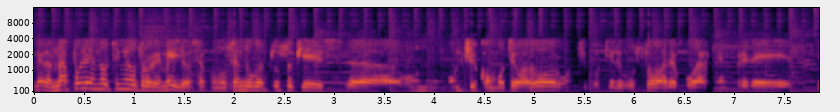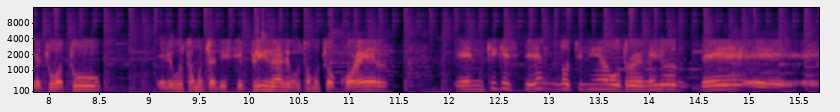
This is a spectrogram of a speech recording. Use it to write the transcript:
Mira, Nápoles no tenía otro remedio, o sea, conociendo a Gattuso que es uh, un, un chico motivador, un chico que le gustó de jugar siempre de, de tú a tú, eh, le gusta mucha disciplina, le gusta mucho correr. En Quique Setién no tenía otro remedio de eh,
